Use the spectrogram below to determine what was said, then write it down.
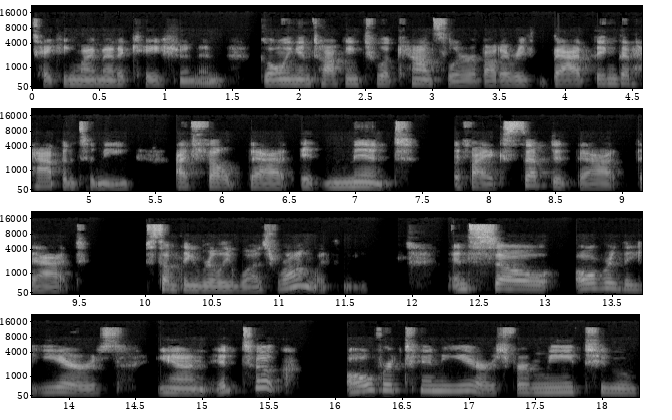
taking my medication and going and talking to a counselor about every bad thing that happened to me. I felt that it meant if I accepted that, that something really was wrong with me. And so over the years, and it took over 10 years for me to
